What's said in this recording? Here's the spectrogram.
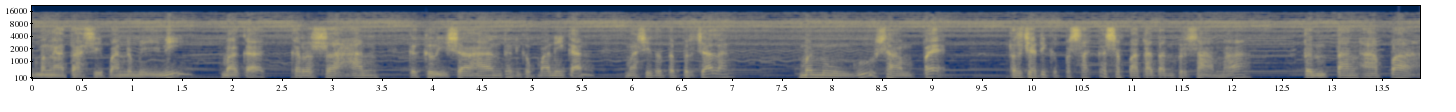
mengatasi pandemi ini, maka keresahan, kegelisahan dan kepanikan masih tetap berjalan menunggu sampai terjadi kesepakatan bersama tentang apa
